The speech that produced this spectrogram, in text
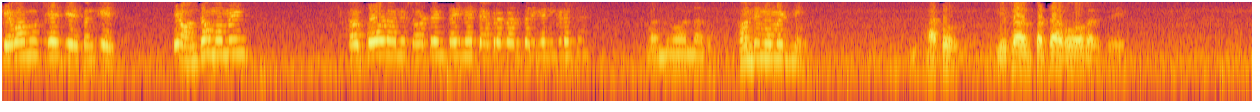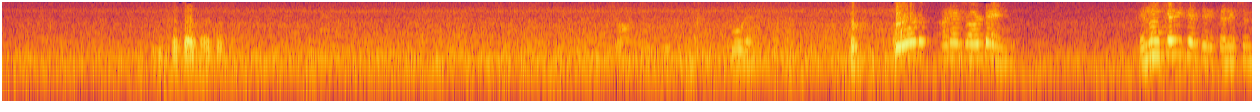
કહેવાનું છે જે સંકેત, એ ઓન ધ મોમેન્ટ કોડ અને શોર્ટ એન્ડ થઈને ટેપ રેકોર્ડ તરીકે નીકળે છે? ઓન ધી મોમેન્ટ નહીં હા તો એટલા પચાસ હોવા કરશે તો. કોડ અને શોર્ટ એન્ડ એનું કેવી રીતે છે કનેક્શન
